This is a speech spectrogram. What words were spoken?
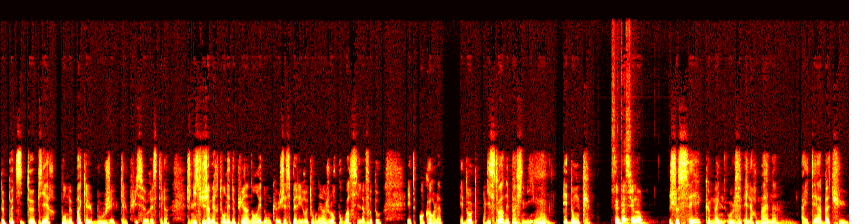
de petites pierres pour ne pas qu'elle bouge et qu'elle puisse rester là. Je n'y suis jamais retourné depuis un an et donc euh, j'espère y retourner un jour pour voir si la photo est encore là. Et donc l'histoire n'est pas finie. Et donc. C'est passionnant. Je sais que Ulf Ellerman a été abattu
